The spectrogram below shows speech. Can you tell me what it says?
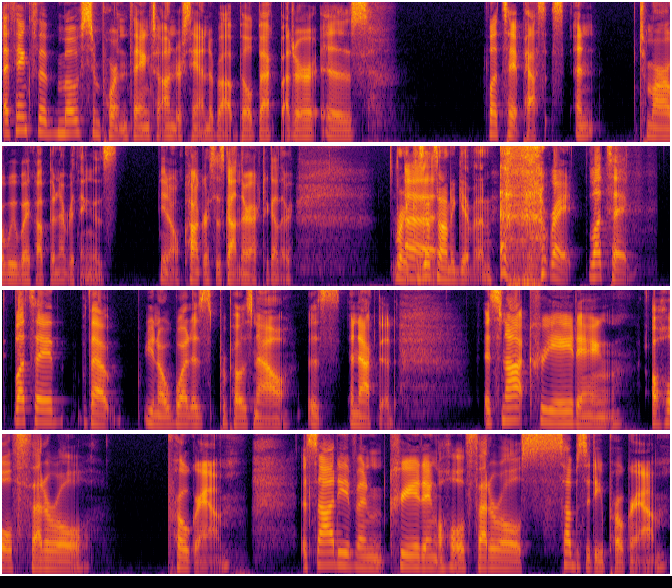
I think the most important thing to understand about Build Back Better is let's say it passes and tomorrow we wake up and everything is, you know, Congress has gotten their act together. Right, because Uh, that's not a given. right. Let's say let's say that, you know, what is proposed now is enacted. It's not creating a whole federal program. It's not even creating a whole federal subsidy program.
